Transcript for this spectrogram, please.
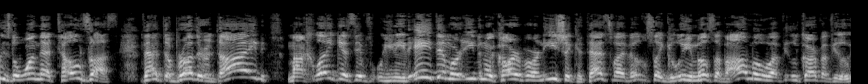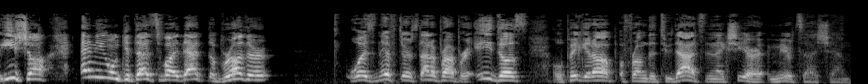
is the one that tells us that the brother died? Machlaikis, if we need Edim or even a karva or an Isha can testify, anyone can testify that the brother was nifter. It's not a proper eidos. We'll pick it up from the two dots the next year. Mirza Hashem.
